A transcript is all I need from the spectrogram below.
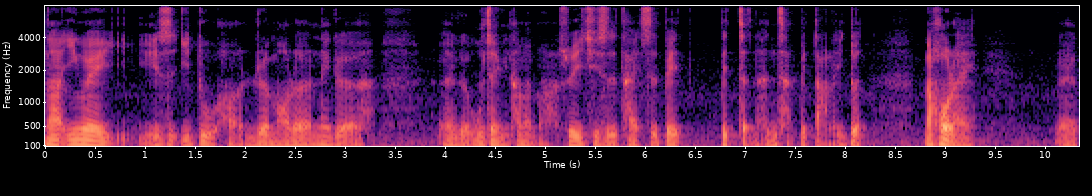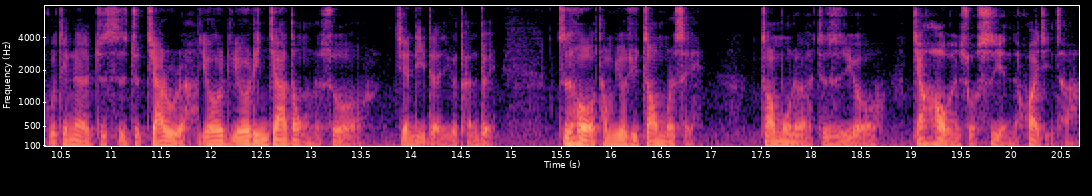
那因为也是一度啊惹毛了那个那个吴镇宇他们嘛，所以其实他也是被被整得很惨，被打了一顿。那后来，呃，古天乐就是就加入了由由林家栋所建立的一个团队，之后他们又去招募了谁？招募了就是由。姜浩文所饰演的坏警察，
